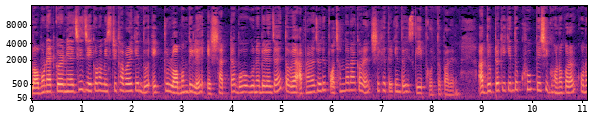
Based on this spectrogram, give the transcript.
লবণ অ্যাড করে নিয়েছি। যে কোনো মিষ্টি খাবারে কিন্তু একটু লবণ দিলে এর স্বাদটা বহু গুণে বেড়ে যায়। তবে আপনারা যদি পছন্দ না করেন, সেক্ষেত্রে কিন্তু স্কিপ করতে পারেন। আর দুধটাকে কিন্তু খুব বেশি ঘন করার কোনো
